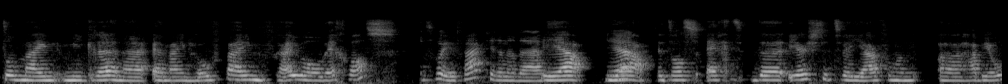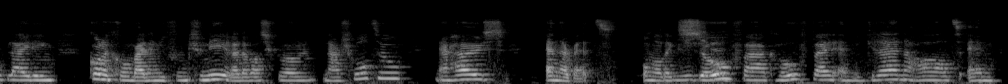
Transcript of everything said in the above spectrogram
tot mijn migraine en mijn hoofdpijn vrijwel weg was. Dat hoor je vaker inderdaad. Ja, ja. Ja. het was echt de eerste twee jaar van mijn eh, HBO-opleiding kon ik gewoon bijna niet functioneren. Dan was gewoon naar school toe, naar huis en naar bed. Omdat ik zo vaak hoofdpijn en migraine had. En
